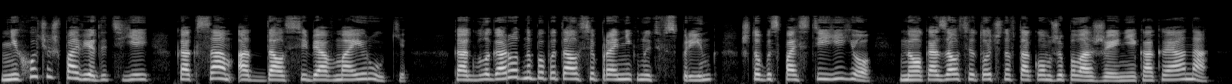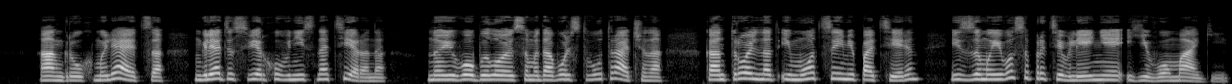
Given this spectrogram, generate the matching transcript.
не хочешь поведать ей, как сам отдал себя в мои руки, как благородно попытался проникнуть в Спринг, чтобы спасти ее, но оказался точно в таком же положении, как и она? Ангра ухмыляется, глядя сверху вниз на Терана, но его былое самодовольство утрачено, контроль над эмоциями потерян из-за моего сопротивления его магии.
